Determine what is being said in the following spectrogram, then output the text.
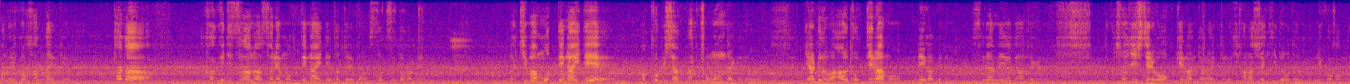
まだよくわかんないんだよね。ただ確実なのはそれ持ってないで例えばスト2とかね、うん、基盤持ってないで、まあ、コピーしちゃったと思うんだけどやるのはアウトっていうのはもう明確で。それは明確なんだけど。なんか所持してれば OK なんじゃないっていうの話は聞いたことあるけどよくわかんない。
